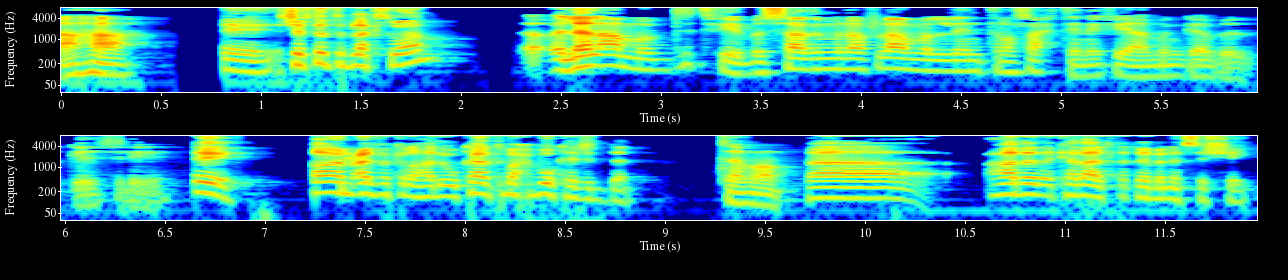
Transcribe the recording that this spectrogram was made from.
أها. إيه شفت أنت Black Swan؟ لا لا ما بديت فيه بس هذه من الأفلام اللي أنت نصحتني فيها من قبل قلت لي. إيه قائم على الفكرة هذه وكانت محبوكة جدا. تمام. فهذا كذلك تقريبا نفس الشيء.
